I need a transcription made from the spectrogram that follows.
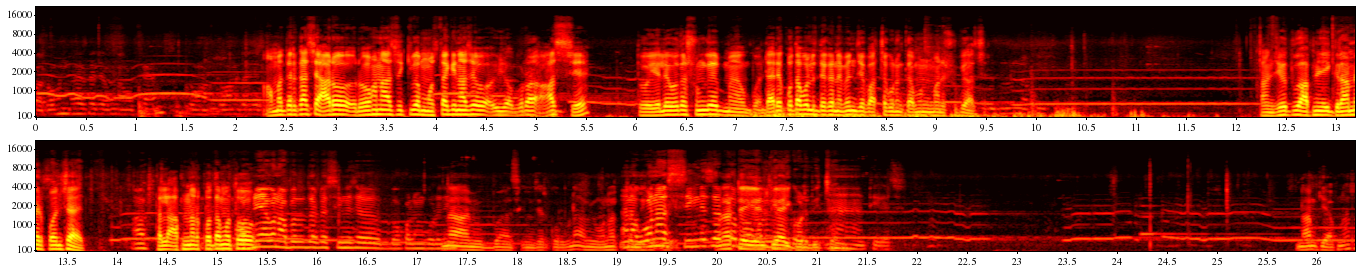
বা রোহন ভাইয়ের কাছে এখন আমার ফ্রেন্ডস রোহন রোহনের কাছে। আমাদের কাছে আরও রোহান আছে কিংবা মোস্তাকিন আছে ওই ওরা আসছে। তো এলে ওদের সঙ্গে ডাইরেক্ট কথা বলে দেখে নেবেন যে বাচ্চাগুলো কেমন মানে সুখে আছে। কারণ যেহেতু আপনি এই গ্রামের পঞ্চায়েত। তাহলে আপনার কথা মতো আপনি এখন আপাতত একটা সিগনেচার কলম করে দিন। না আমি সিগনেচার করব না আমি ওনার না ওনার সিগনেচারটা LTI করে দিচ্ছেন। হ্যাঁ হ্যাঁ ঠিক আছে। নাম কি আপনার?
